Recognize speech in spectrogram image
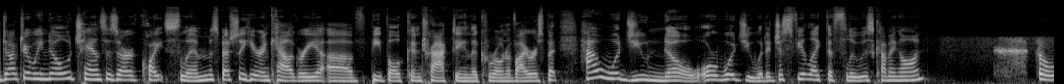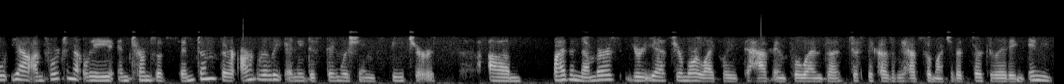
Doctor, we know chances are quite slim, especially here in Calgary, of people contracting the coronavirus. But how would you know, or would you? Would it just feel like the flu is coming on? So, yeah, unfortunately, in terms of symptoms, there aren't really any distinguishing features. Um, by the numbers, you're, yes, you're more likely to have influenza just because we have so much of it circulating in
